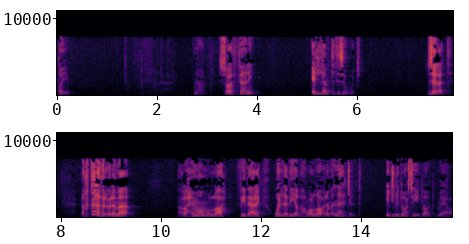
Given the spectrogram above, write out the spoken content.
طيب. نعم. السؤال الثاني. إن لم تتزوج. زنت. اختلف العلماء رحمهم الله في ذلك والذي يظهر والله أعلم أنها الجلد. يجلدها سيدها ما يرى.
